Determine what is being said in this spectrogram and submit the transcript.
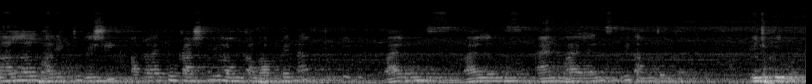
লাল লাল ভাগ একটু বেশি। আপনারা কেউ কাশ্মীরি লঙ্কা ভাববেন না। Violence violence and violence with আন্তরিকতা। এটুকুই বলব।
